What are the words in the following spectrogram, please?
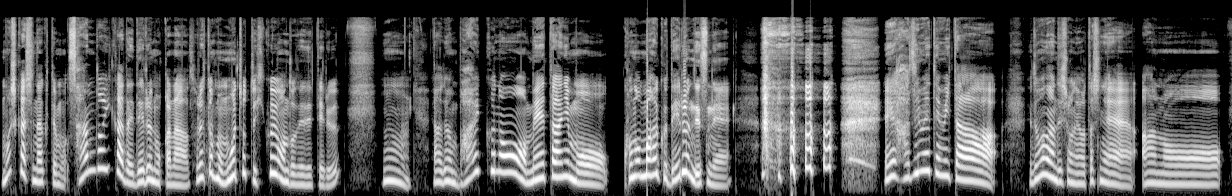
もしかしなくても3度以下で出るのかな？それとももうちょっと低い温度で出てる？うん。いや、でもバイクのメーターにもこのマーク出るんですね。え、初めて見た。どうなんでしょうね。私ね、あのー、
